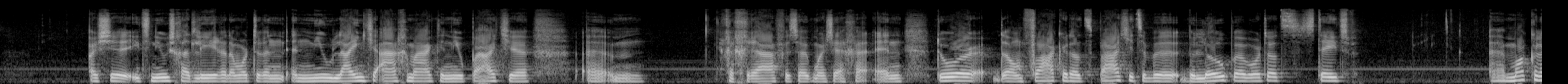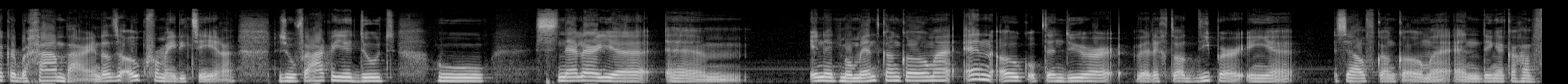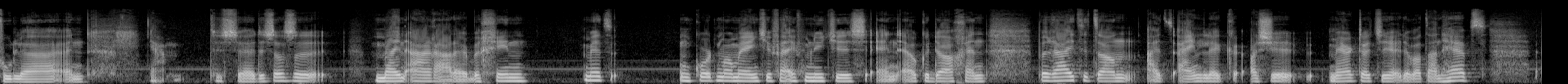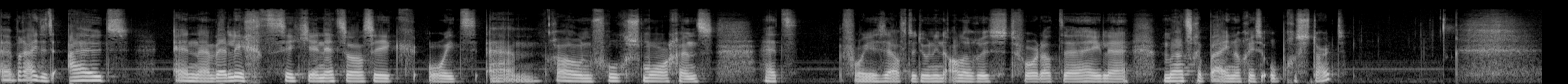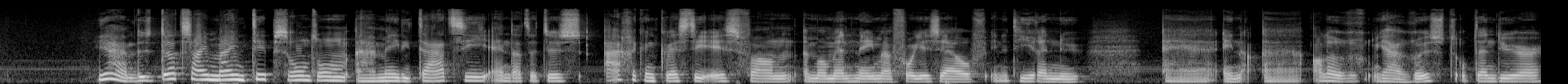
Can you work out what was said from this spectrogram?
als je iets nieuws gaat leren, dan wordt er een, een nieuw lijntje aangemaakt, een nieuw paadje. Um, gegraven, zou ik maar zeggen. En door dan vaker dat paadje te belopen, wordt dat steeds uh, makkelijker begaanbaar. En dat is ook voor mediteren. Dus hoe vaker je het doet, hoe sneller je um, in het moment kan komen. En ook op den duur wellicht wat dieper in jezelf kan komen en dingen kan gaan voelen. En ja, dus, uh, dus dat is uh, mijn aanrader. Begin met een kort momentje, vijf minuutjes en elke dag. En bereid het dan uiteindelijk, als je merkt dat je er wat aan hebt, uh, bereid het uit. En uh, wellicht zit je net zoals ik ooit um, gewoon vroeg morgens het voor jezelf te doen in alle rust voordat de hele maatschappij nog is opgestart. Ja, dus dat zijn mijn tips rondom uh, meditatie. En dat het dus eigenlijk een kwestie is van een moment nemen voor jezelf in het hier en nu. Uh, in alle ja, rust op den duur.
